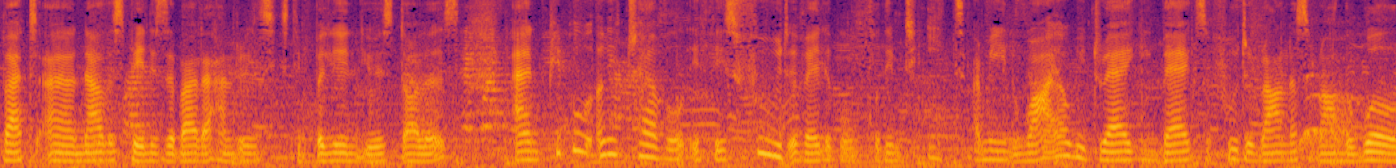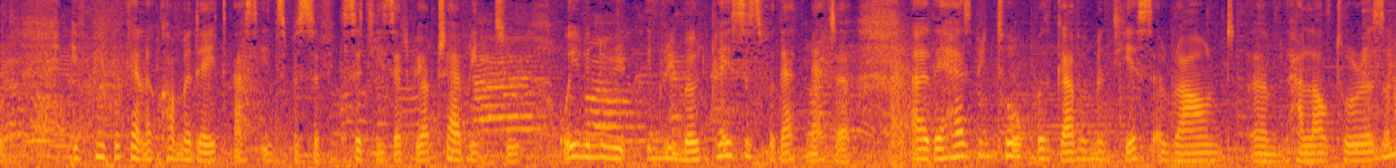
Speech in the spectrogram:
but uh, now the spend is about 160 billion US dollars, and people only travel if there's food available for them to eat. I mean, why are we dragging bags of food around us around the world if people can accommodate us in specific cities that we are traveling to, or even in, re- in remote places for that matter? Uh, there has been talk with government, yes, around um, halal tourism,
